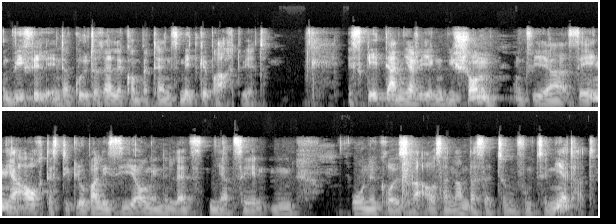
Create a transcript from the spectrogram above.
und wie viel interkulturelle Kompetenz mitgebracht wird. Es geht dann ja irgendwie schon und wir sehen ja auch, dass die Globalisierung in den letzten Jahrzehnten ohne größere Auseinandersetzungen funktioniert hat.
